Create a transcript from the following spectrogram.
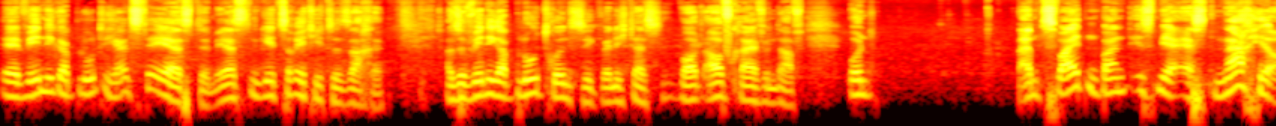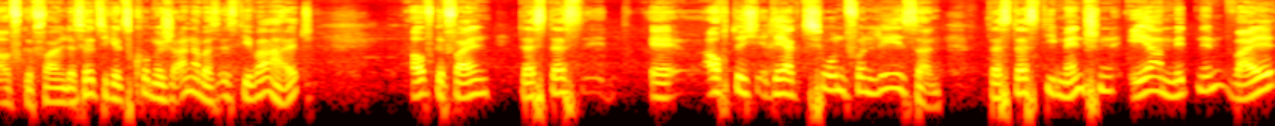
äh, weniger blutig als der erste. Im ersten geht es so richtig zur Sache. Also weniger blutrünstig, wenn ich das Wort aufgreifen darf. Und beim zweiten Band ist mir erst nachher aufgefallen, das hört sich jetzt komisch an, aber es ist die Wahrheit, aufgefallen, dass das äh, auch durch Reaktionen von Lesern, dass das die Menschen eher mitnimmt, weil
